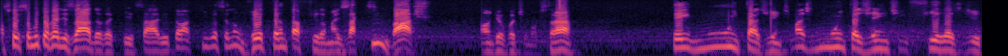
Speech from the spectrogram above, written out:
as coisas são muito organizadas aqui, sabe? Então aqui você não vê tanta fila, mas aqui embaixo, onde eu vou te mostrar, tem muita gente, mas muita gente em filas de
